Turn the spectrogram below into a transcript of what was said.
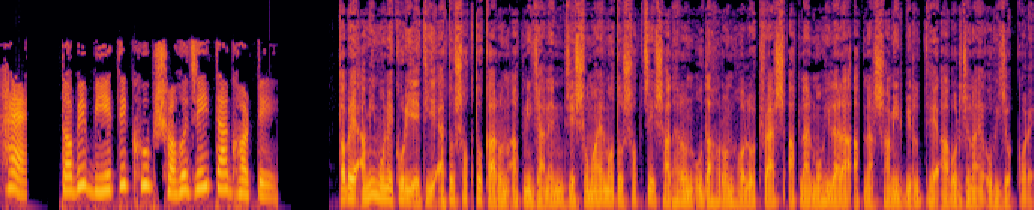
হ্যাঁ তবে বিয়েতে খুব সহজেই তা ঘটে। তবে আমি মনে করি এটি এত শক্ত কারণ আপনি জানেন যে সময়ের মতো সবচেয়ে সাধারণ উদাহরণ হল ট্র্যাশ আপনার মহিলারা আপনার স্বামীর বিরুদ্ধে আবর্জনায় অভিযোগ করে।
